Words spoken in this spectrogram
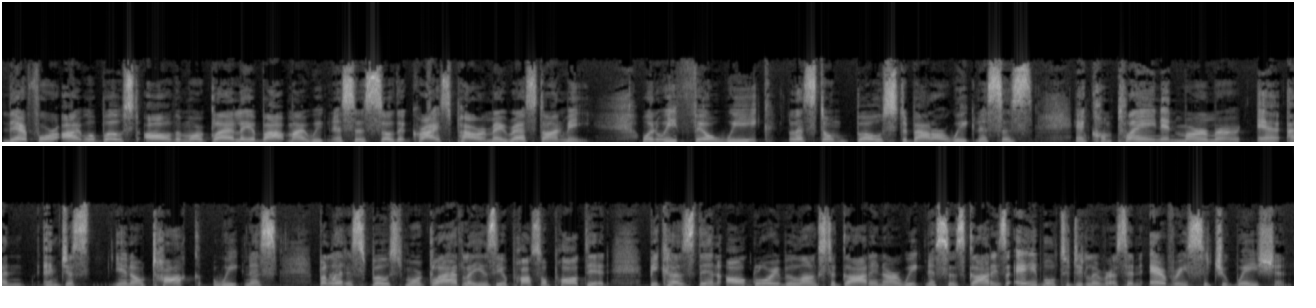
Therefore, I will boast all the more gladly about my weaknesses, so that Christ's power may rest on me. When we feel weak, let's don't boast about our weaknesses and complain and murmur and, and, and just, you know, talk weakness, but let us boast more gladly as the apostle Paul did, because then all glory belongs to God in our weaknesses. God is able to deliver us in every situation.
